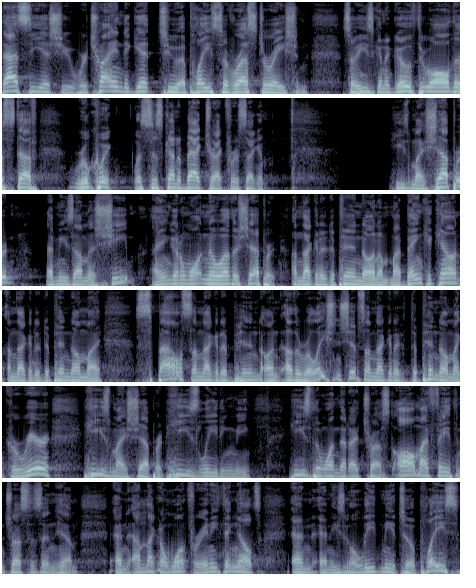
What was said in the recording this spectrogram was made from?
That's the issue. We're trying to get to a place of restoration. So he's going to go through all this stuff real quick. Let's just kind of backtrack for a second. He's my shepherd. That means I'm a sheep. I ain't going to want no other shepherd. I'm not going to depend on my bank account. I'm not going to depend on my spouse. I'm not going to depend on other relationships. I'm not going to depend on my career. He's my shepherd. He's leading me. He's the one that I trust. All my faith and trust is in him. And I'm not going to want for anything else. And, and he's going to lead me to a place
